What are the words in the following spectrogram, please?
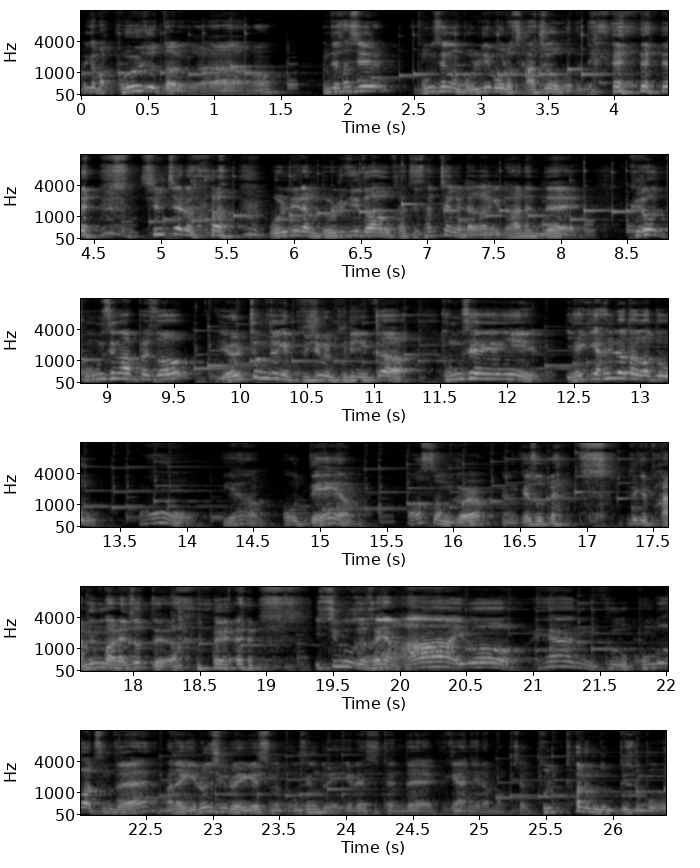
이렇게 막 보여줬다는 거야 어? 근데 사실 동생은 몰리 보러 자주 오거든요. 실제로 몰리랑 놀기도 하고 같이 산책을 나가기도 하는데 그런 동생 앞에서 열정적인 부심을 부리니까 동생이 얘기하려다가도 오, yeah, oh damn, awesome girl? 그냥 계속 이렇게 반응만 해줬대요. 이 친구가 그냥 아 이거 해안 그거 본 거 같은데? 만약 이런 식으로 얘기했으면 동생도 얘기를 했을 텐데 그게 아니라 막 진짜 불타는 눈빛을 보고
